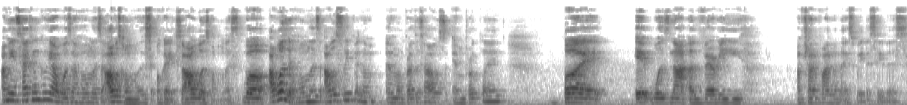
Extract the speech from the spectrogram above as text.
I mean, technically I wasn't homeless. I was homeless. Okay, so I was homeless. Well, I wasn't homeless. I was sleeping in, my brother's house in Brooklyn, but it was not a very, I'm trying to find a nice way to say this.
